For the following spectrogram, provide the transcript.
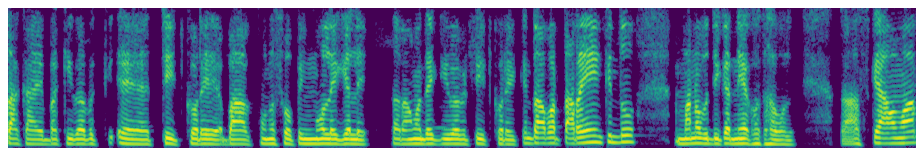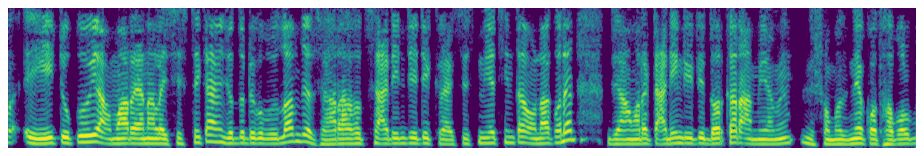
তাকায় বা কীভাবে ট্রিট করে বা কোনো শপিং মলে গেলে তারা আমাদের কীভাবে ট্রিট করে। কিন্তু আবার তারাই কিন্তু মানবাধিকার নিয়ে কথা বলে। তো আজকে আমার এইটুকুই আমার অ্যানালাইসিস থেকে আমি যতটুকু বুঝলাম যে যারা হচ্ছে আইডেন্টিটি ক্রাইসিস নিয়ে চিন্তা ভাবনা করেন যে আমার একটা আইডেন্টিটি দরকার আমি আমি সমাজ নিয়ে কথা বলব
